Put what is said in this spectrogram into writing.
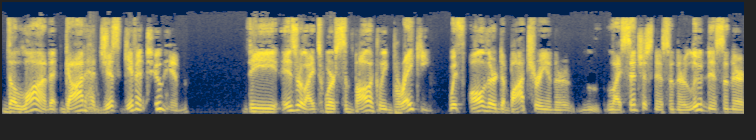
the law that God had just given to him, the Israelites were symbolically breaking with all their debauchery and their licentiousness and their lewdness and their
